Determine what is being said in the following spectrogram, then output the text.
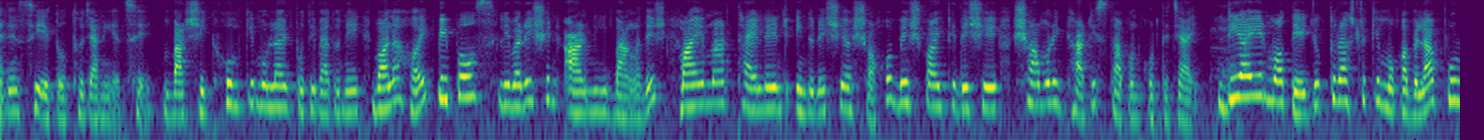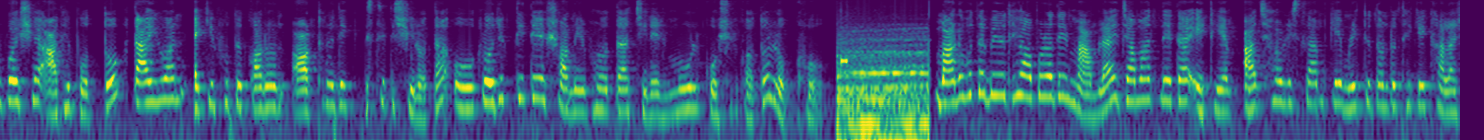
এজেন্সি এ তথ্য জানিয়েছে। বার্ষিক হুমকি মূল্যায়ন প্রতিবেদনে বলা হয়, People's Liberation Army Bangladesh, Myanmar, Thailand, Indonesia সহ বেশ কয়েকটি দেশে সামরিক ঘাঁটি স্থাপন করতে চায়। ডিআই এর মতে, যুক্তরাষ্ট্রকে মোকাবেলা, পূর্ব এশিয়া আধিপত্য, তাইওয়ান একীভূতকরণ, অর্থনৈতিক স্থিতিশীলতা ও প্রযুক্তিতে স্বনির্ভরতা চীনের মূল কৌশলগত লক্ষ্য। মানবতা বিরোধী অপরাধের মামলায় জামাত নেতা এটিএম আজহারুল ইসলামকে মৃত্যুদণ্ড থেকে খালাস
